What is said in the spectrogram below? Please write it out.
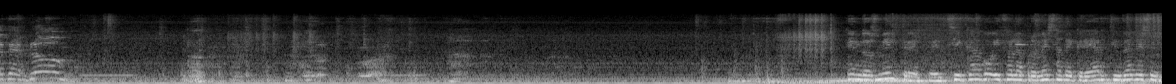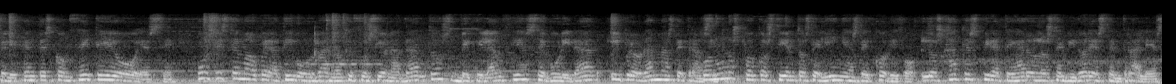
¡Jódete, Blom! En 2013, Chicago hizo la promesa de crear ciudades inteligentes con CTOS, un sistema operativo urbano que fusiona datos, vigilancia, seguridad y programas de tránsito. Con unos pocos cientos de líneas de código, los hackers piratearon los servidores centrales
